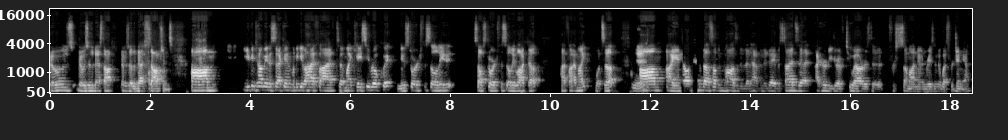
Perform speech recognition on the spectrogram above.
those, those are the best op- those are the best options. Um, you can tell me in a second. Let me give a high five to Mike Casey real quick. New storage facility, self storage facility locked up. High five, Mike. What's up? Yeah. Um, I can talk about something positive that happened today. Besides that, I heard you drove two hours to, for some unknown reason, to West Virginia.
